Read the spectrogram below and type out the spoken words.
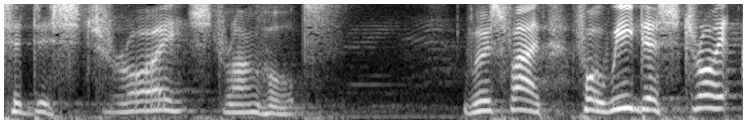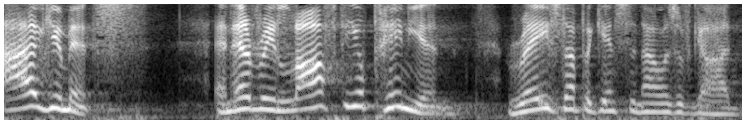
to destroy strongholds. Verse 5 For we destroy arguments and every lofty opinion raised up against the knowledge of God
